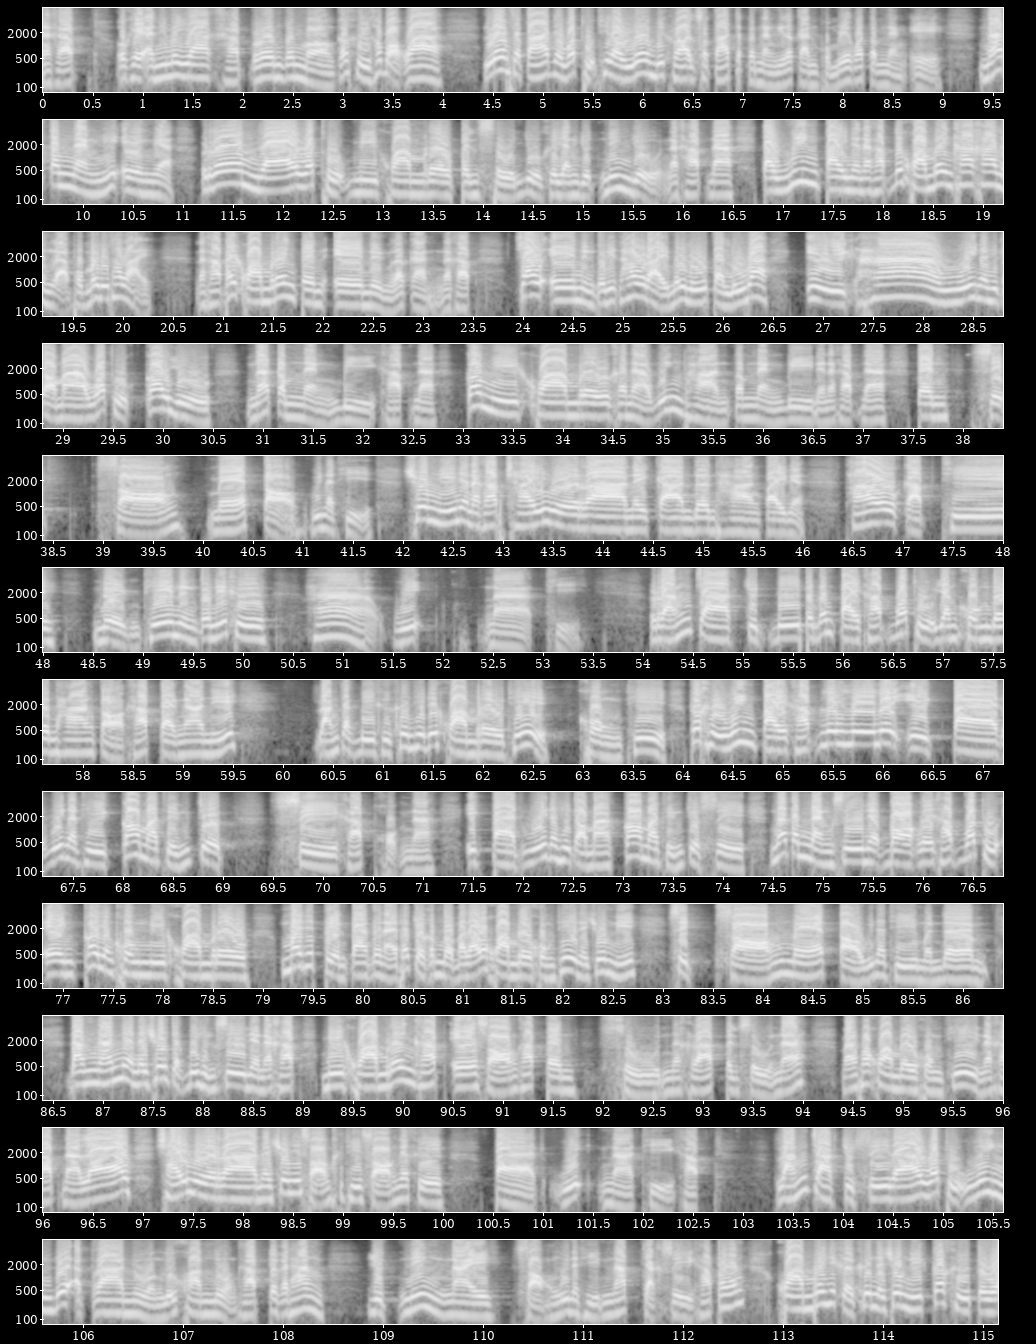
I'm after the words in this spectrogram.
นะครับ โอเค อันนี้ไม่ยากครับ เริ่มต้นมองก็คือเขาบอกว่า เริ่มสตาร์ทเนี่ยวัตถุที่เราเริ่มวิเคราะห์สตาร์ทจากตำแหน่งนี้แล้วกัน ผมเรียกว่าตำแหน่ง A ณตำแหน่งนี้เองเนี่ยเริ่มแล้ววัตถุมีความเร็วเป็นศูนย์อยู่คือยังหยุดนิ่งอยู่นะครับนะแต่วิ่งไปเนี่ยนะครับด้วยความเร่งค่าค่าหนึ่งแหละ ผมไม่รู้เท่าไหร่นะครับให้ความเร่งเป็น A1 แล้วกันนะครับเจ้า A1 ตัวนี้เท่าไหร่ไม่รู้แต่รู้ว่าอีก 5 วินาทีต่อมาวัตถุก็อยู่ณตำแหน่ง B ครับนะ ก็มีความเร็วขณะวิ่งผ่านตำแหน่ง B เนี่ยนะครับนะเป็น 12 เมตรต่อวินาที ช่วงนี้เนี่ยนะครับใช้เวลาในการเดินทางไปเนี่ยเท่ากับ t 1 t 1ตัวนี้คือ 5 วินาที หลังจากจุด B เป็นต้นไปครับ วัตถุยังคงเดินทางต่อครับ แต่งานนี้หลังจาก B คือเคลื่อนที่ด้วยความเร็วที่ คงที่ ก็คือวิ่งไปครับ เรื่อยๆอีก 8 วินาทีก็มาถึงจุด C ครับผมนะ อีก 8 วินาทีต่อมาก็มาถึงจุด C ณตำแหน่ง C เนี่ยบอกเลยครับวัตถุเองก็ยังคงมีความเร็ว ไม่ได้เปลี่ยนแปลงไปไหน เพราะโจทย์กำหนดมาแล้วว่าความเร็วคงที่ในช่วงนี้12เมตรต่อวินาทีเหมือนเดิม ดังนั้นเนี่ยในช่วงจาก B ถึง C เนี่ยนะครับ มีความเร่งครับ A2 ครับเป็น ศูนย์นะครับ เป็นศูนย์นะมาเพราะความเร็วคงที่นะครับนะแล้วใช้เวลาในช่วงที่ 2 คือ T2 เนี่ยคือ 8 วินาทีครับ หลังจากจุด C แล้ววัตถุวิ่งด้วยอัตราหน่วงหรือความหน่วงครับจนกระทั่งหยุดนิ่งใน 2 วินาทีนับจาก 4 ครับ เพราะฉะนั้นความเร่งที่เกิดขึ้นในช่วงนี้ก็คือตัว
